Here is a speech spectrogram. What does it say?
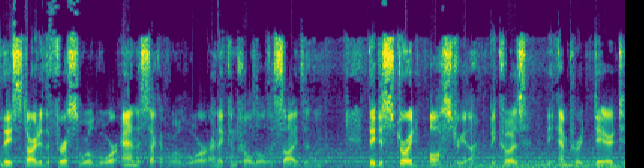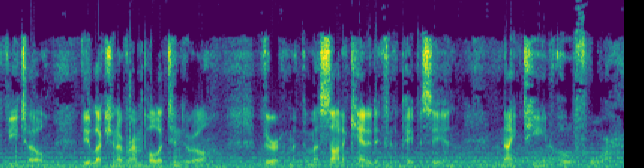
They started the First World War and the Second World War, and they controlled all the sides in them. They destroyed Austria because the emperor dared to veto the election of Rampolla Tindaro, their Masonic candidate for the papacy in 1904.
